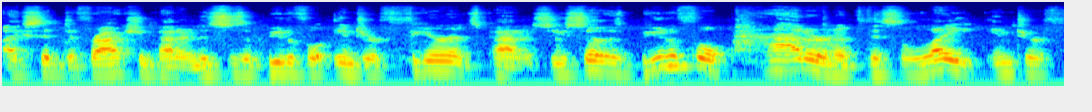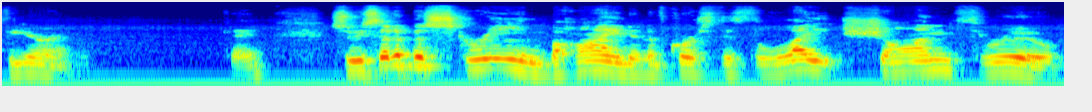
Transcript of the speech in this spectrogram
I said diffraction pattern. This is a beautiful interference pattern. So you saw this beautiful pattern of this light interfering. Okay, so he set up a screen behind, and of course this light shone through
